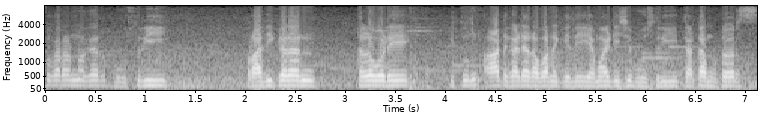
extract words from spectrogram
तुकाराम नगर भोसरी प्राधिकरण तळवडे इथून आठ गाड्या रवाना केले. M I D C Bhosari Tata Motors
